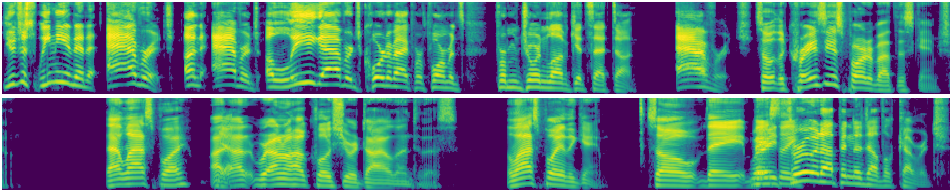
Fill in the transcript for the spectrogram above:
You just we needed an average, an average, a league average quarterback performance from Jordan Love gets that done. Average. So the craziest part about this game, Sean, that last play. I, Yeah. I, I don't know how close you were dialed into this. The last play of the game. So they Where basically threw it up into double coverage.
